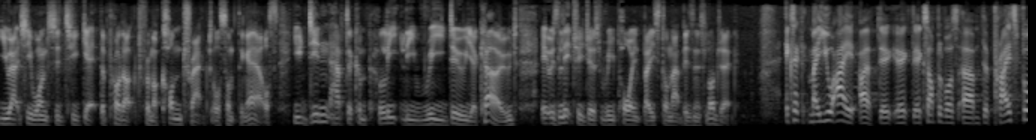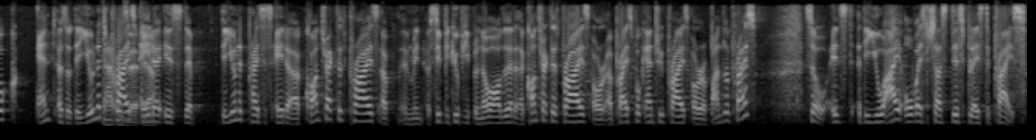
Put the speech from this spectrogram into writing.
you actually wanted to get the product from a contract or something else, you didn't have to completely redo your code. It was literally just repoint based on that business logic. Exactly. My UI, uh, the, uh, the, example was um, the price book and also the unit that price it, yeah. is the the unit price is either a contracted price, a, I mean, CPQ people know all that, a contracted price or a price book entry price or a bundle price. So it's the UI always just displays the price.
